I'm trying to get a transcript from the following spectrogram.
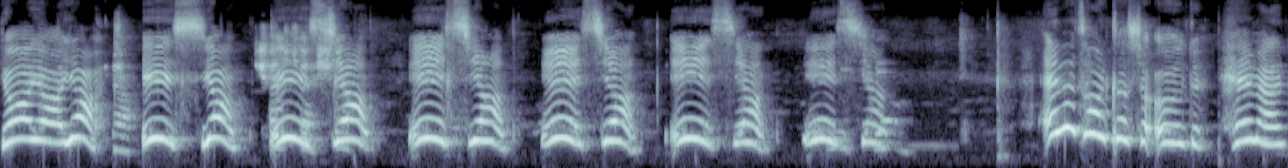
ya ya ya Ya. isyan şa. isyan isyan isyan isyan isyan. Evet arkadaşlar öldü. Hemen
